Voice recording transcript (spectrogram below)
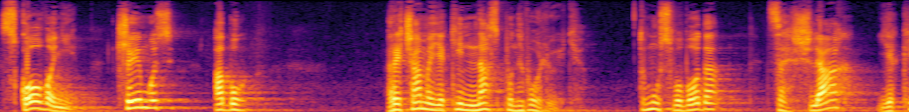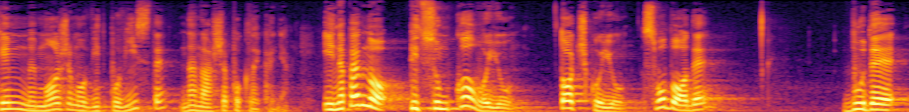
сковані чимось або речами, які нас поневолюють. Тому свобода це шлях, яким ми можемо відповісти на наше покликання. І, напевно, підсумковою точкою свободи буде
